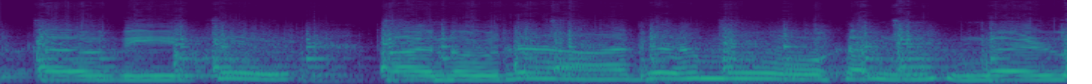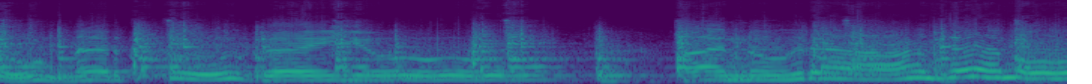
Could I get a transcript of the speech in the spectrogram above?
കവിത അനുരാഗമോഹങ്ങൾ ഉണർത്തുകയോ. ഉണർത്തുകയോ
